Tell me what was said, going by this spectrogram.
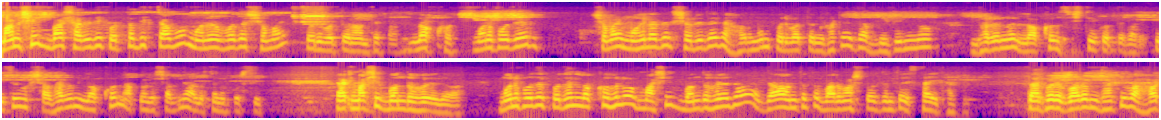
মানসিক বা শারীরিক অত্যাধিক চাপও মনোপজের সময় পরিবর্তন আনতে পারে। লক্ষণ মনোপজের সময় মহিলাদের শরীরের হরমোন পরিবর্তন ঘটে যা বিভিন্ন ধরনের লক্ষণ সৃষ্টি করতে পারে। কিছু সাধারণ লক্ষণ আপনাদের সামনে আলোচনা করছি। এক, মাসিক বন্ধ হয়ে যাওয়া। মনোপজের প্রধান লক্ষ্য হলো মাসিক বন্ধ হয়ে যাওয়া, যা অন্তত বারো মাস পর্যন্ত স্থায়ী থাকে। তারপরে গরম ঝাঁকি বা হট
